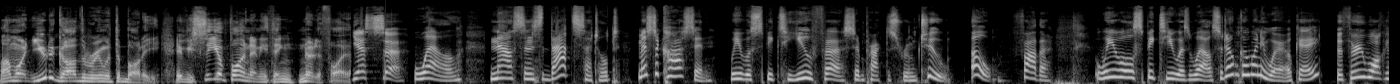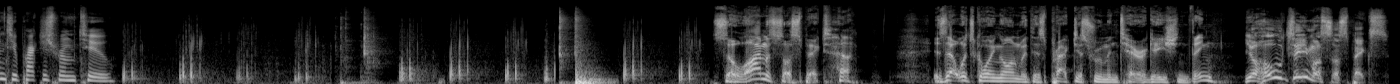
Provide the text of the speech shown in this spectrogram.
I want you to guard the room with the body. If you see or find anything, notify us. Yes, sir. Well, now since that's settled, Mr. Carson, we will speak to you first in practice room two. Oh, Father, we will speak to you as well, so don't go anywhere, okay? The three walk into practice room two. So I'm a suspect, huh? Is that what's going on with this practice room interrogation thing? Your whole team are suspects.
